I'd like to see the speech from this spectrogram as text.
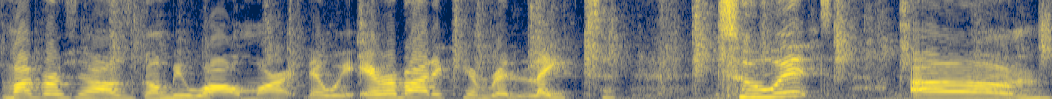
my grocery haul is gonna be Walmart. That way everybody can relate to it. Um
